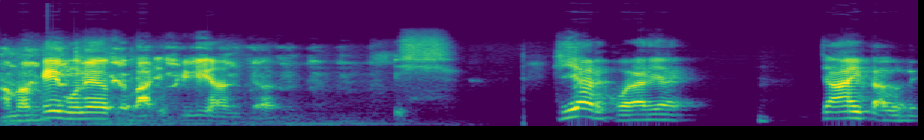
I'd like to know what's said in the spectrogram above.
আমাকেই মনে হয় বাড়ি ফিরিয়ে আনতে হবে। কি আর করা যায়? যাই তাহলে।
